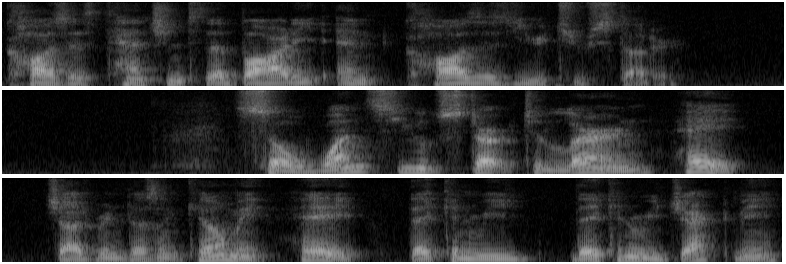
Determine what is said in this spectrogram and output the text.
causes tension to the body and causes you to stutter. So once you start to learn, hey, judgment doesn't kill me. Hey, they can re- they can reject me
